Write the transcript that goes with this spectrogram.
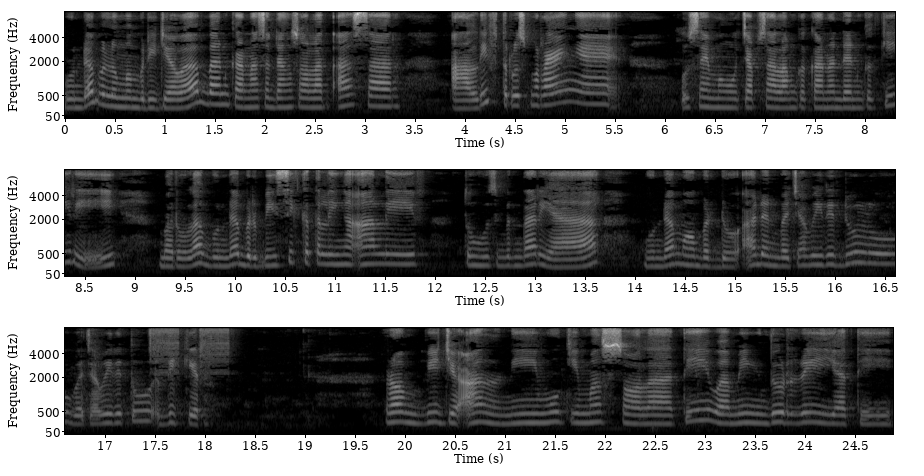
Bunda belum memberi jawaban karena sedang sholat asar. Alif terus merengek. Usai mengucap salam ke kanan dan ke kiri, barulah Bunda berbisik ke telinga Alif. Tunggu sebentar ya. Bunda mau berdoa dan baca wirid dulu. Baca wirid tuh zikir. Rabbi ja'alni muqimas sholati wa min dzurriyyati.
